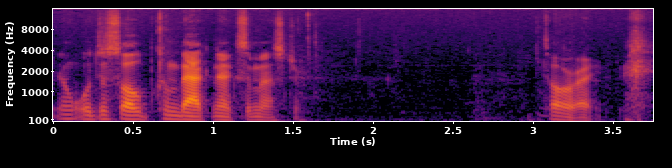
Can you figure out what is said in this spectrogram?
You know, we'll just all come back next semester. It's all right.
